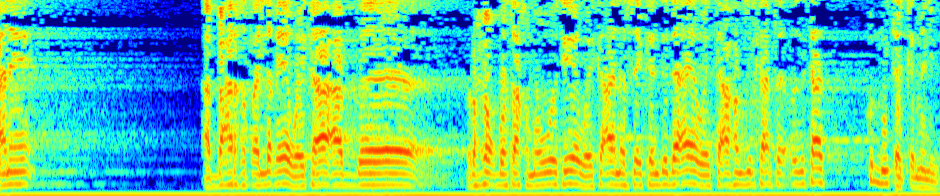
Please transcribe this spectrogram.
ኣነ ኣብ ባሕሪ ክጠልቕ እየ ወይ ከዓ ኣብ ርሑቕ ቦታ ክመውት እየ ወይ ከዓ ነፍሰይ ከንድዳ እየ ወይ ከዓ ከምዚ ልካ እዚታት ኩሉ ይጠቅምን እዩ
